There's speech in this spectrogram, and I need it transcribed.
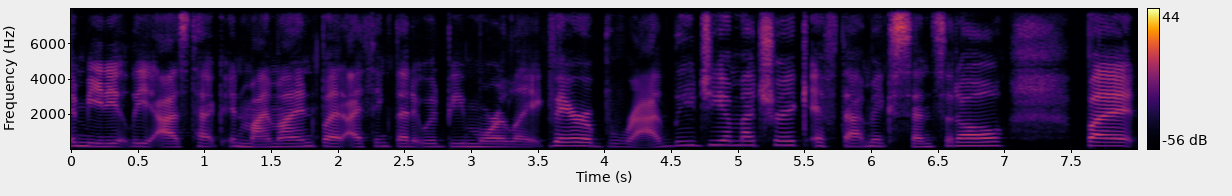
immediately Aztec in my mind, but I think that it would be more like Vera Bradley geometric, if that makes sense at all. But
